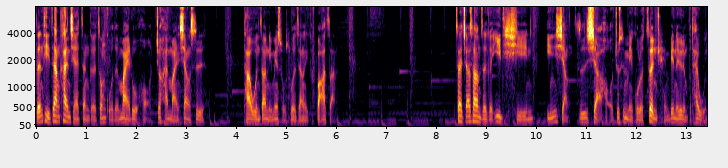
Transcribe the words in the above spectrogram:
整体这样看起来，整个中国的脉络哈，就还蛮像是。他文章里面所说的这样一个发展，再加上整个疫情影响之下，哈，就是美国的政权变得有点不太稳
